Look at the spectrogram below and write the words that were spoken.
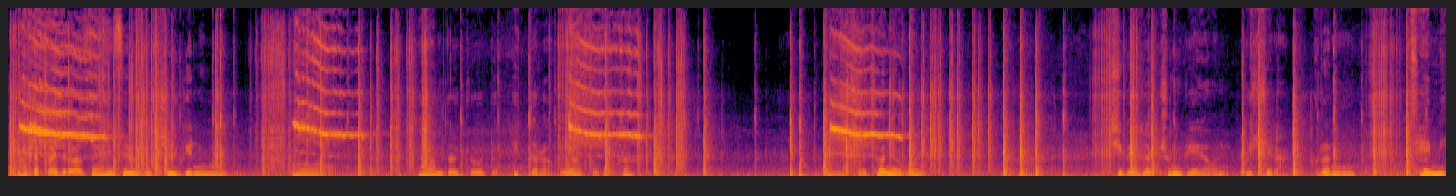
바닷가에 들어가서 해수욕을 즐기는 어, 사람들도 있더라고요. 보니까 음, 또 저녁은 어, 집에서 준비해온 도시락 그런 재미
